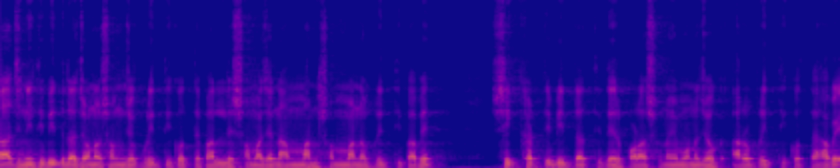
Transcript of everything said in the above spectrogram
রাজনীতিবিদরা জনসংযোগ বৃদ্ধি করতে পারলে সমাজে নাম্মান সম্মানও বৃদ্ধি পাবে। শিক্ষার্থী বিদ্যার্থীদের পড়াশোনায় মনোযোগ আরও বৃদ্ধি করতে হবে।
